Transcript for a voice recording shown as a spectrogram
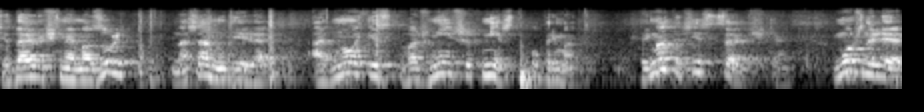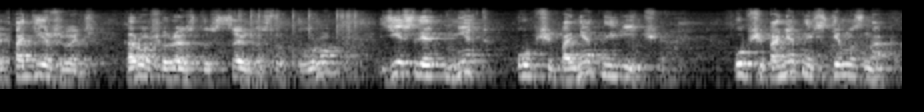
Седалищная мозоль на самом деле одно из важнейших мест у приматов. Приматы все социальщики. Можно ли поддерживать хорошую развитую социальную структуру, если нет общепонятной речи, общепонятной системы знаков?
